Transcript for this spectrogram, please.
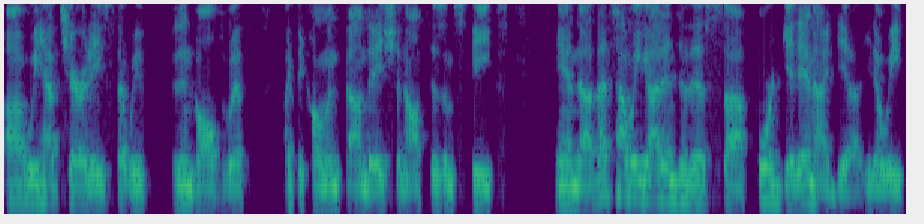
uh, we have charities that we've been involved with like the Coleman Foundation, Autism Speaks, and uh, that's how we got into this uh, Ford Get In idea. You know, we,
